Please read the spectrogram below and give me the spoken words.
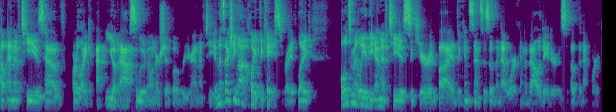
how NFTs have are like you have absolute ownership over your NFT, and that's actually not quite the case, right? Like ultimately, the NFT is secured by the consensus of the network and the validators of the network.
